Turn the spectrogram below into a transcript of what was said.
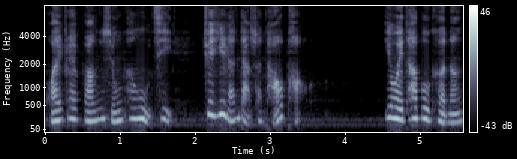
怀揣防熊喷雾剂，却依然打算逃跑，因为他不可能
